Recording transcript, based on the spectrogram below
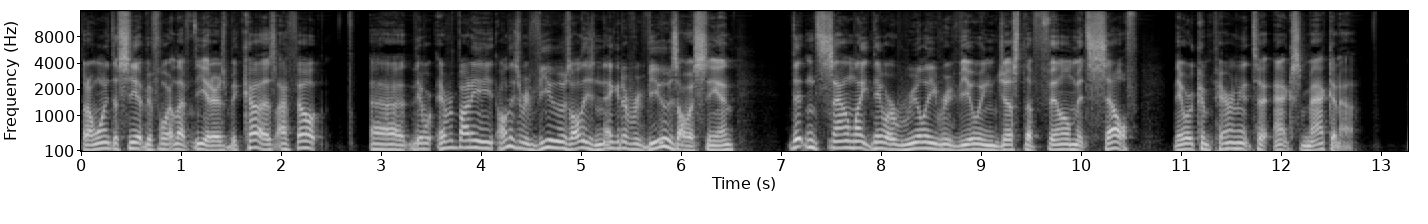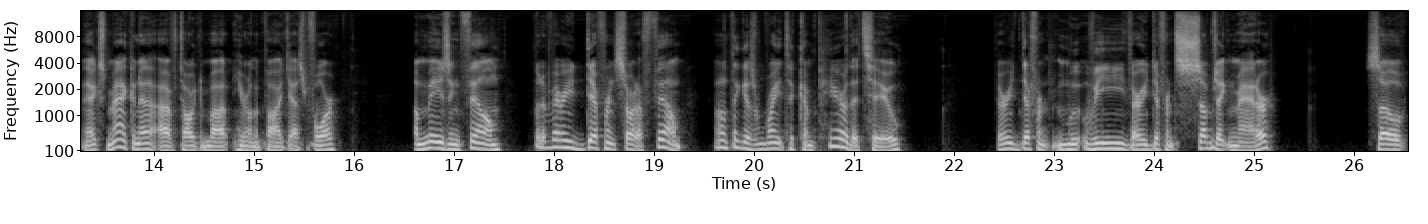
But I wanted to see it before it left theaters because I felt uh, there were everybody, all these reviews, all these negative reviews I was seeing didn't sound like they were really reviewing just the film itself. They were comparing it to Ex Machina. Ex Machina, I've talked about here on the podcast before. Amazing film, but a very different sort of film. I don't think it's right to compare the two. Very different movie, very different subject matter. So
